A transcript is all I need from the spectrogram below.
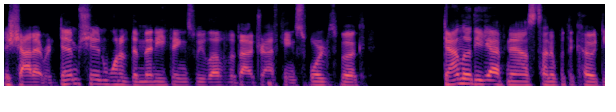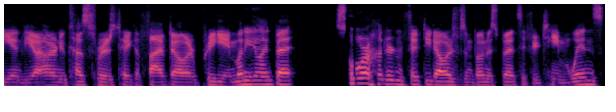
The shot at redemption, one of the many things we love about DraftKings Sportsbook. Download the app now, sign up with the code DNVR. New customers take a $5 pregame moneyline bet, score $150 in bonus bets if your team wins.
